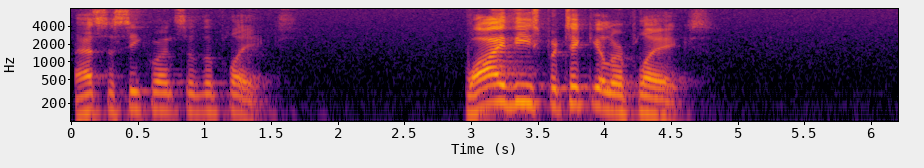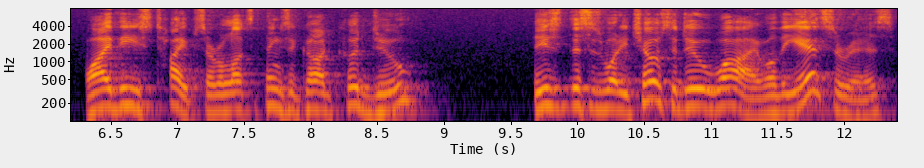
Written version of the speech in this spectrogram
That's the sequence of the plagues. Why these particular plagues? Why these types? There were lots of things that God could do. These, this is what he chose to do. Why? Well, the answer is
